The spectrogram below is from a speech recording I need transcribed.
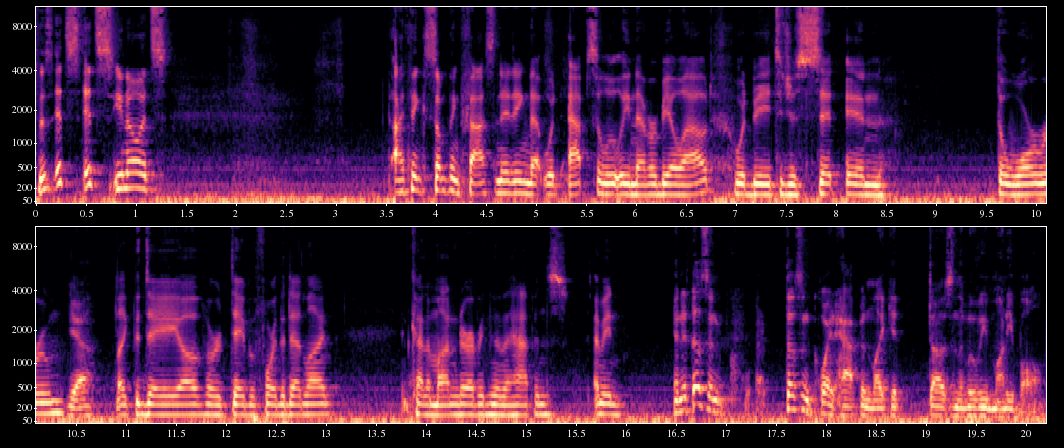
This, it's it's you know it's. I think something fascinating that would absolutely never be allowed would be to just sit in the war room, yeah. like the day of or day before the deadline, and kind of monitor everything that happens. I mean, and it doesn't doesn't quite happen like it does in the movie Moneyball,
